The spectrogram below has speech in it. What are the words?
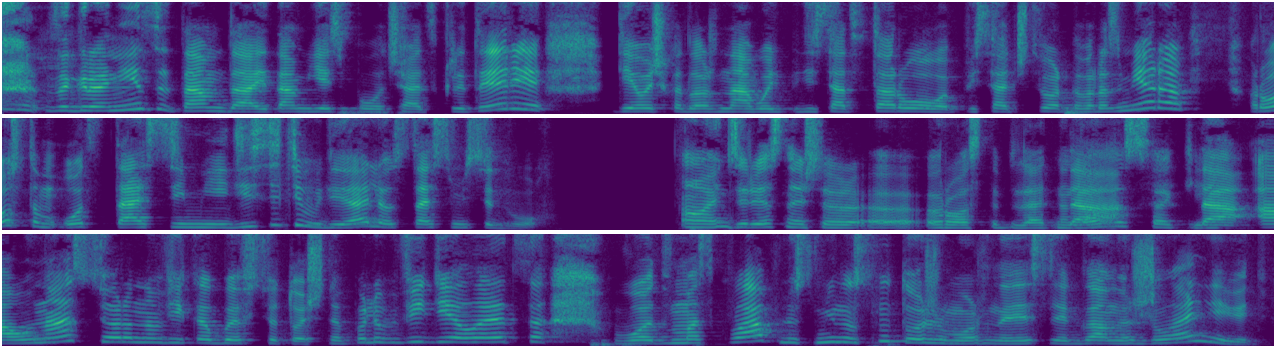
за границей, там, да, и там есть, получается, критерии. Девочка должна быть 52-54 размера, ростом от 170, в идеале от 172. А, интересно, еще э, рост обязательно, да, Да, высокий? Да, а у нас все равно в ЕКБ все точно по любви делается. Вот в Москва плюс-минус, ну, тоже можно, если главное желание ведь,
